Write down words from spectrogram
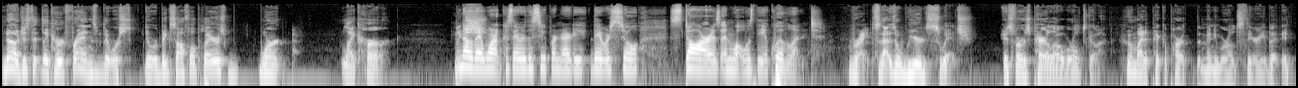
No, just that like her friends that were that were big softball players weren't like her. Like, no, they sh- weren't because they were the super nerdy. They were still stars and what was the equivalent. Right. So that was a weird switch as far as parallel worlds go. Who am I to pick apart the many worlds theory? But it,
